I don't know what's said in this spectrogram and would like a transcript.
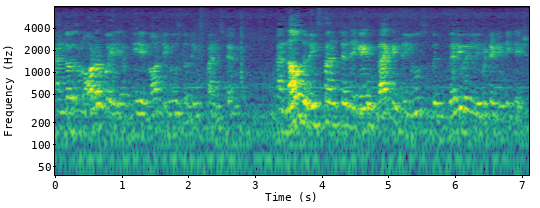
and there was an order by the FDA not to use the wingspan stent. And now the wingspan stent is getting back into use with very, very limited indication.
